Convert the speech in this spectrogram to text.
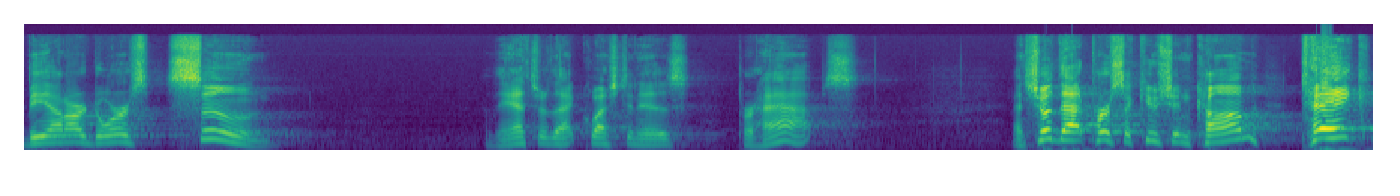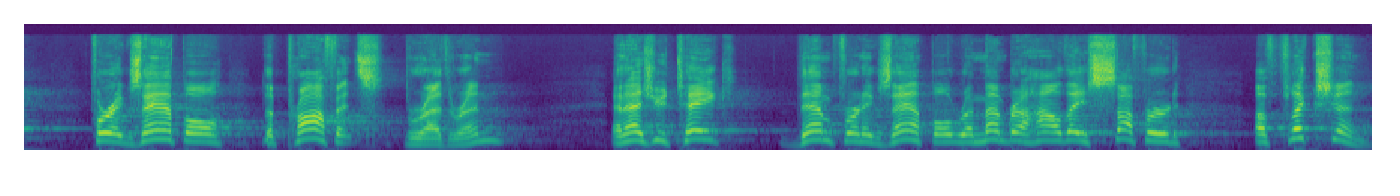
be at our doors soon? And the answer to that question is perhaps. And should that persecution come, take, for example, the prophets, brethren. And as you take them for an example, remember how they suffered affliction,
